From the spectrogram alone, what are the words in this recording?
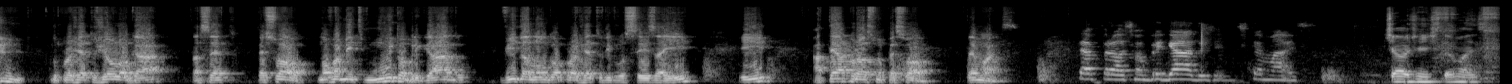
do projeto Geologar, tá certo? Pessoal, novamente, muito obrigado. Vida longa ao projeto de vocês aí. E até a próxima, pessoal. Até mais. Até a próxima. Obrigado, gente. Até mais. Tchau, gente. Até mais.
